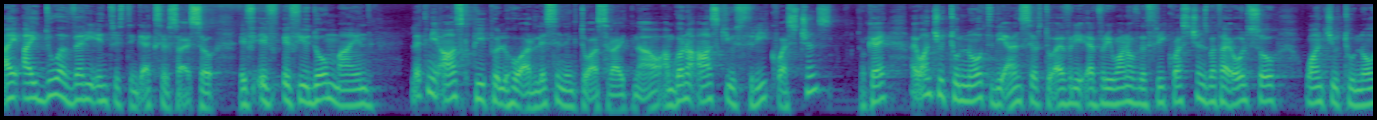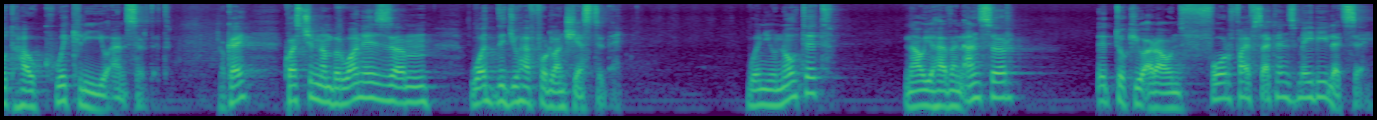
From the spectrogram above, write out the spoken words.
I, I do a very interesting exercise. So, if, if, if you don't mind, let me ask people who are listening to us right now. I'm going to ask you three questions. Okay, I want you to note the answer to every every one of the three questions, but I also want you to note how quickly you answered it. Okay, Question number one is um, What did you have for lunch yesterday? When you note it, now you have an answer. It took you around four or five seconds, maybe, let's say.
